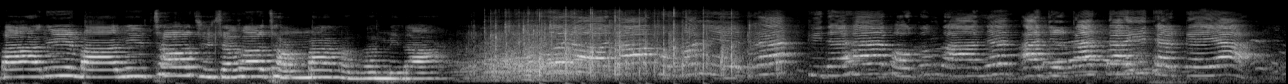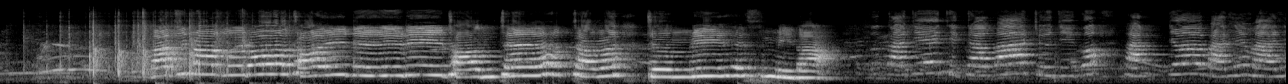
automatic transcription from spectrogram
많이 많이 쳐주셔서 정말 감사합니다. 부모님을 기대해 버금가는 아주 가까이 될게요. 마지막으로 저희들이 전체 합창을 준비했습니다. 끝까지 지켜봐 주시고 박수 많이 많이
